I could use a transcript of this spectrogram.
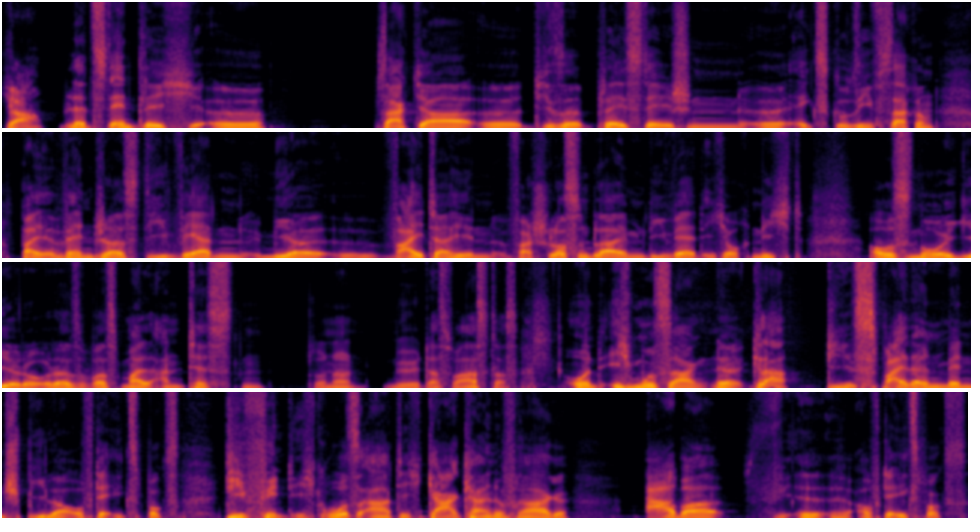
ja, letztendlich äh, sagt ja äh, diese PlayStation äh, Exklusivsachen bei Avengers, die werden mir äh, weiterhin verschlossen bleiben. Die werde ich auch nicht aus Neugierde oder sowas mal antesten, sondern nö, das war's das. Und ich muss sagen, ne, klar, die Spider-Man-Spieler auf der Xbox, die finde ich großartig, gar keine Frage. Aber äh, auf der Xbox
